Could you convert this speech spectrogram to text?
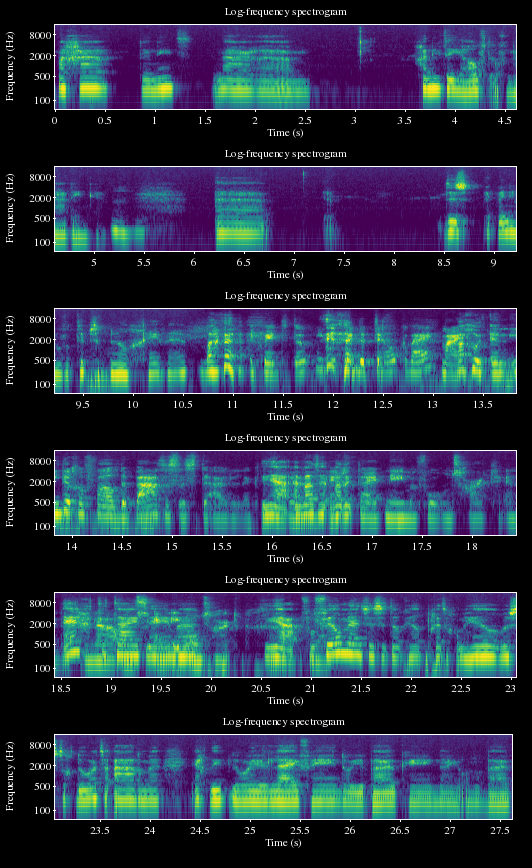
maar ga er niet naar, ehm, ga niet in je hoofd over nadenken. Eh, dus ik weet niet hoeveel tips ik nu al gegeven heb. Maar Ik weet het ook niet, ik ben de tel kwijt. Maar, Maar goed. in ieder geval, de basis is duidelijk. Ja, en wat- wat ik- tijd nemen voor ons hart. En dat Echt de tijd ons, En in nemen. ons hart gaan. ja, voor veel mensen is het ook heel prettig om heel rustig door te ademen. Echt diep door je lijf heen, door je buik heen, naar je onderbuik.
